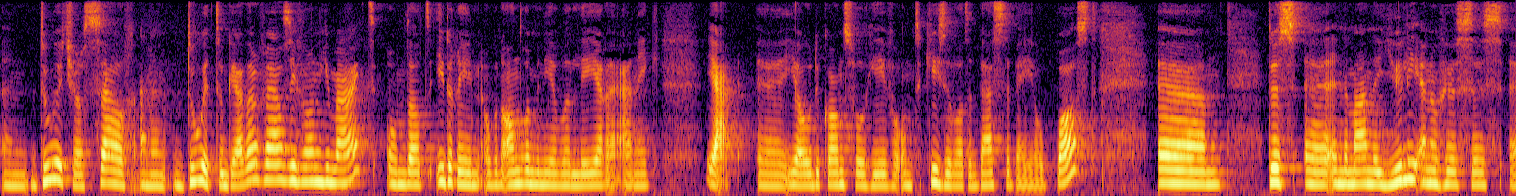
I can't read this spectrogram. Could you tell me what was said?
een do-it-yourself en een do-it-together versie van gemaakt. Omdat iedereen op een andere manier wil leren en ik ja, jou de kans wil geven om te kiezen wat het beste bij jou past. Um, dus uh, in de maanden juli en augustus uh,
